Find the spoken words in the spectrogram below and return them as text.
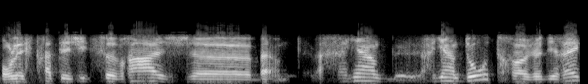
Pour les stratégies de sevrage, euh, ben, rien, rien d'autre, je dirais,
